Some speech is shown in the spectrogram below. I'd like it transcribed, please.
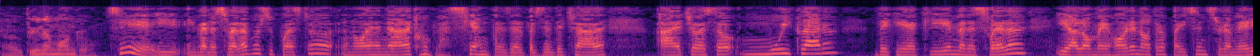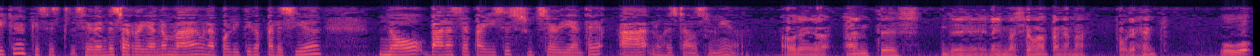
La doctrina Monroe. Sí, y, Venezuela, por supuesto, no es nada complaciente. el presidente Chávez ha hecho esto muy claro de que aquí en Venezuela y a lo mejor en otros países en Sudamérica que se, se ven desarrollando más una política parecida, no van a ser países subservientes a los Estados Unidos. Ahora, antes de la invasión a Panamá, por ejemplo, hubo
